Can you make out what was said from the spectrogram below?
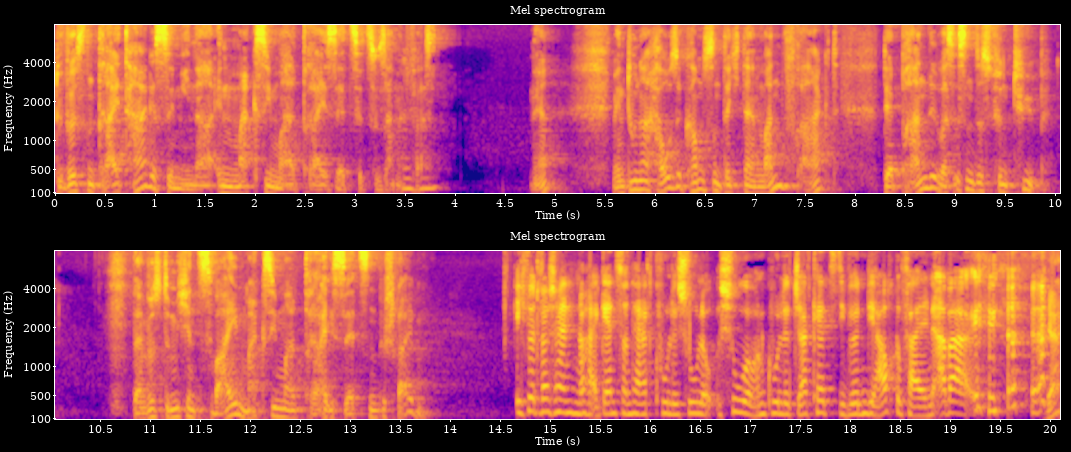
Du wirst ein Dreitagesseminar in maximal drei Sätze zusammenfassen. Mhm. Ja? Wenn du nach Hause kommst und dich dein Mann fragt, der Brandl, was ist denn das für ein Typ? Dann wirst du mich in zwei, maximal drei Sätzen beschreiben. Ich würde wahrscheinlich noch ergänzen, und er hat coole Schuhe, Schuhe und coole Jackets, die würden dir auch gefallen. Aber ja,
